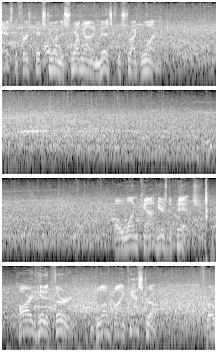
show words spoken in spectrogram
as the first pitch to him is swung on and missed for strike one. Oh, one count. Here's the pitch. Hard hit at third. Gloved by Castro. Throw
